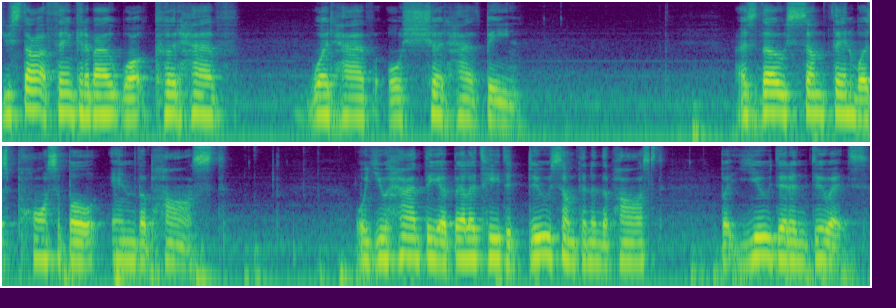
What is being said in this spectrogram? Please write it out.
You start thinking about what could have, would have, or should have been as though something was possible in the past. Or you had the ability to do something in the past, but you didn't do it.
